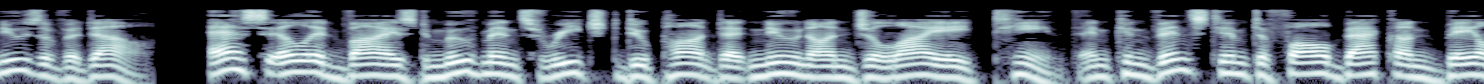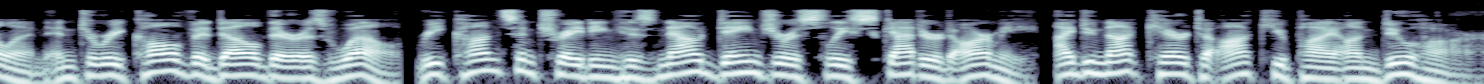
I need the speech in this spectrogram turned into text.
News of Vidal's ill-advised movements reached DuPont at noon on July 18 and convinced him to fall back on Bailén and to recall Vidal there as well, reconcentrating his now dangerously scattered army, I do not care to occupy Andújar.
